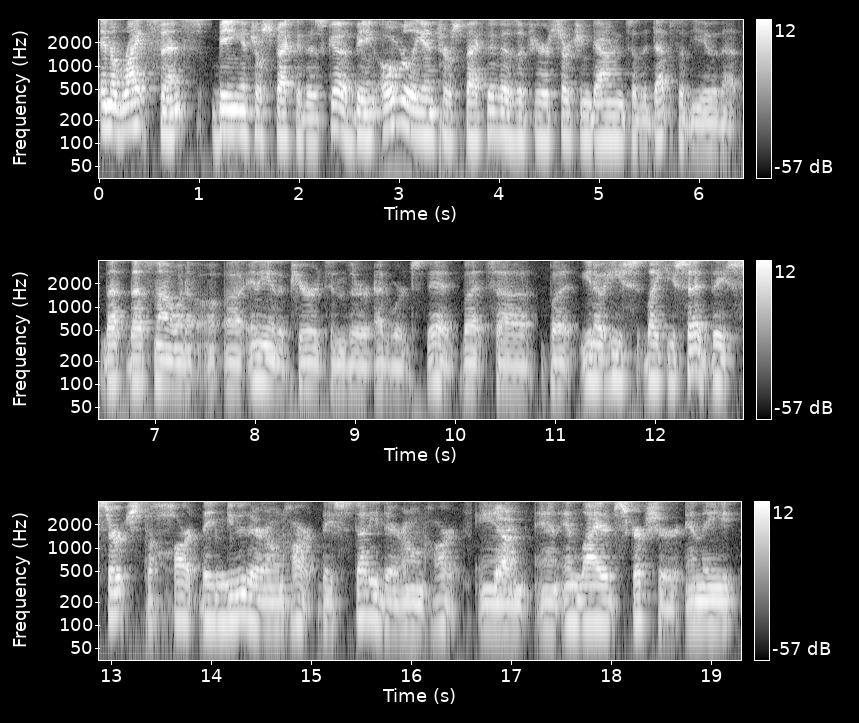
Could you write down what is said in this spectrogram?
in a right sense, being introspective is good. Being overly introspective is if you're searching down into the depths of you. That that that's not what uh, uh, any of the Puritans or Edwards did. But uh, but you know he's like you said, they searched the heart. They knew their own heart. They studied their own heart, and Yeah. and in light of Scripture, and they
